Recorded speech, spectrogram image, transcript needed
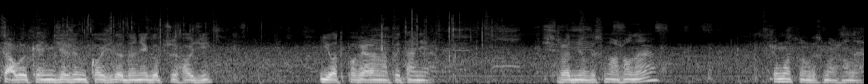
cały kędzierzyn koźle do niego przychodzi i odpowiada na pytanie średnio wysmażone czy mocno wysmażone?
